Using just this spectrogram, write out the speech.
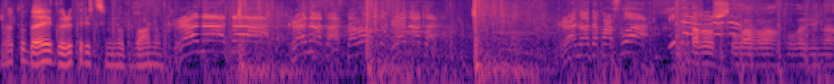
Ну это да, я говорю 30 минут бана. Граната! Граната! Осторожно, граната! Граната пошла! Хорош, лава, лавина.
